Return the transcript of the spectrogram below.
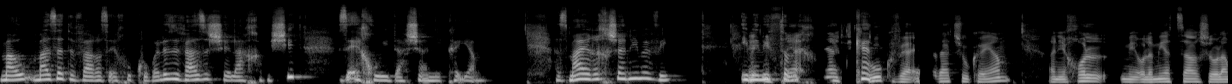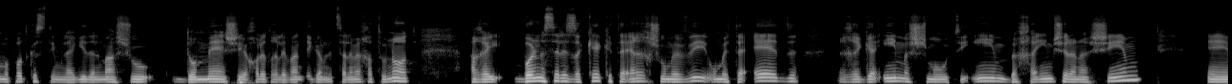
מה, מה זה הדבר הזה, איך הוא קורא לזה, ואז השאלה החמישית זה איך הוא ידע שאני קיים. אז מה הערך שאני מביא? אם אני צריך... לפני השיווק כן. ואיך לדעת שהוא קיים, אני יכול מעולמי הצר של עולם הפודקאסטים להגיד על משהו דומה שיכול להיות רלוונטי גם לצלמי חתונות. הרי בואו ננסה לזקק את הערך שהוא מביא, הוא מתעד רגעים משמעותיים בחיים של אנשים, אה,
